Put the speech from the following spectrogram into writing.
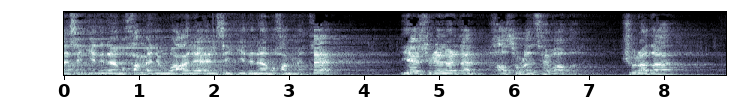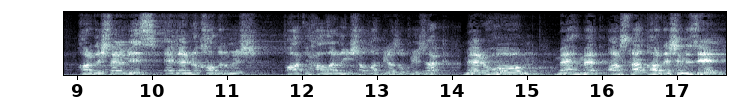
ala seyyidina Muhammedin ve ala el seyyidina Muhammed. Ve diğer sürelerden hasılan sevabı. Şurada kardeşlerimiz ellerini kaldırmış. Fatihalarını inşallah biraz okuyacak. Merhum Mehmet Arslan kardeşimizin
